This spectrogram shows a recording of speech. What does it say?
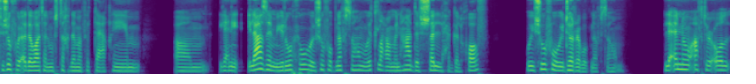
تشوفوا الأدوات المستخدمة في التعقيم. يعني لازم يروحوا ويشوفوا بنفسهم ويطلعوا من هذا الشل حق الخوف ويشوفوا ويجربوا بنفسهم. لأنه after all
